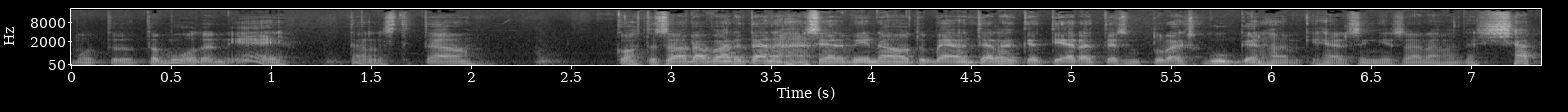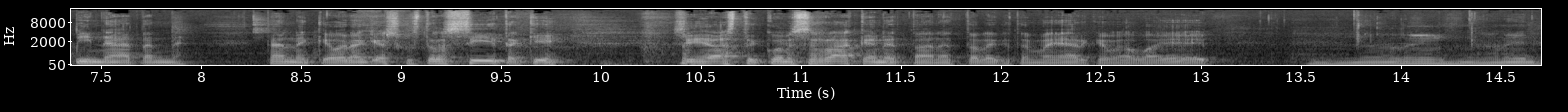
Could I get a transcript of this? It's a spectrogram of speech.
Mutta tota, muuten niin ei, tällaista tämä on. Kohta saadaan vähän tänään selviä nautu. Meidän tällä hetkellä tiedä, että esimerkiksi tuleeko Guggenheimkin Helsingin, saadaan vähän shapinää tänne, tännekin. Voidaan keskustella siitäkin siihen asti, kunnes se rakennetaan, että oliko tämä järkevää vai ei. No niin, no niin.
